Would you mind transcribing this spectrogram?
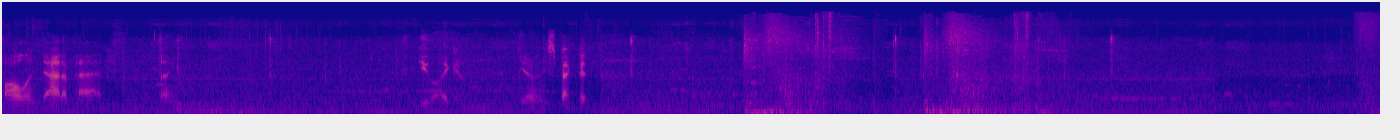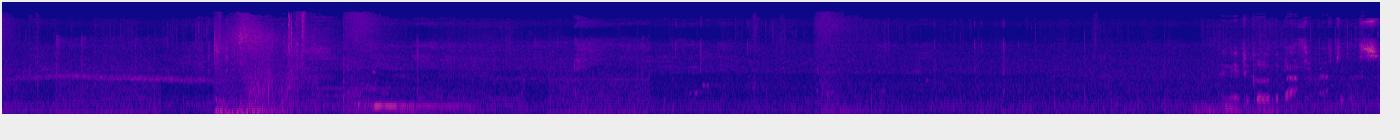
fallen data pad thing. Do you like, you know, inspect it? Need to go to the bathroom after this.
